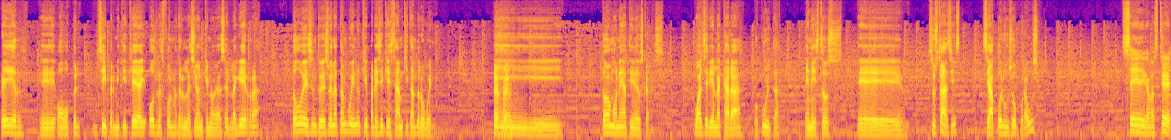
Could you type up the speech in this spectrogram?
ver eh, o per- sí, permitir que hay otras formas de relación que no debe ser la guerra. Todo eso entonces suena tan bueno que parece que están quitando lo bueno. Perfecto. Y toda moneda tiene dos caras. ¿Cuál sería la cara oculta en estas sustancias, sea por uso o por abuso? Sí, digamos que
